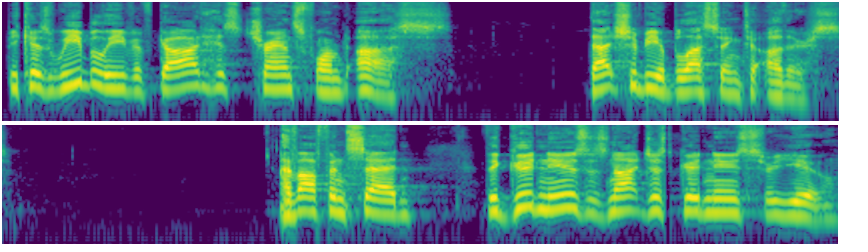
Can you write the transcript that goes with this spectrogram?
because we believe if God has transformed us, that should be a blessing to others. I've often said the good news is not just good news for you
